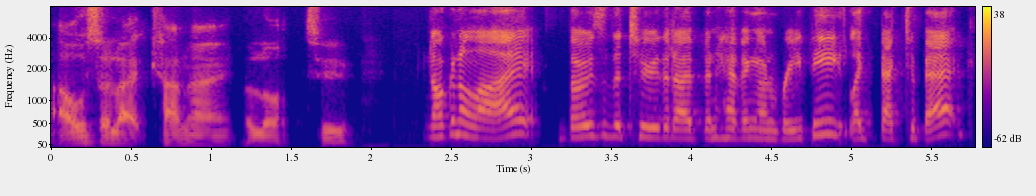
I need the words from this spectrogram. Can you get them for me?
I also like "Can I a lot too. Not gonna lie, those are the two that I've been having on repeat, like back to back.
